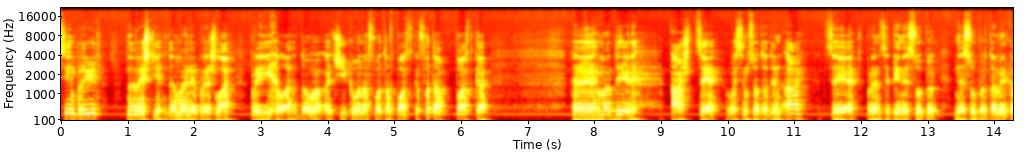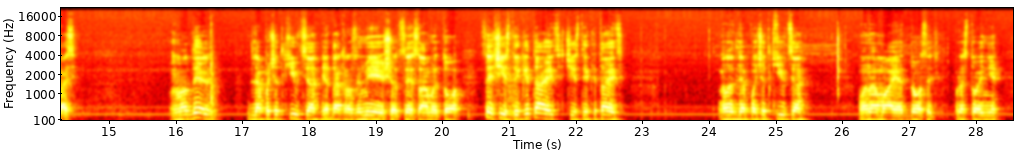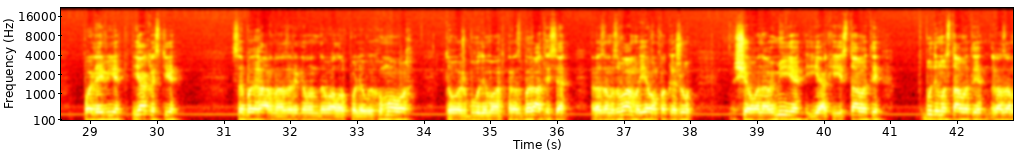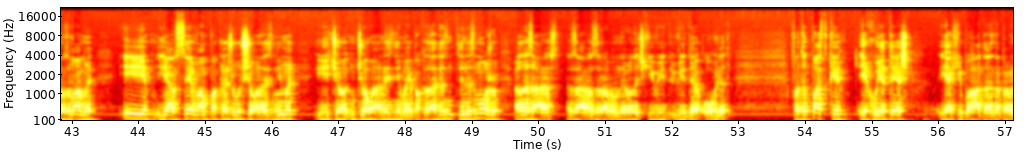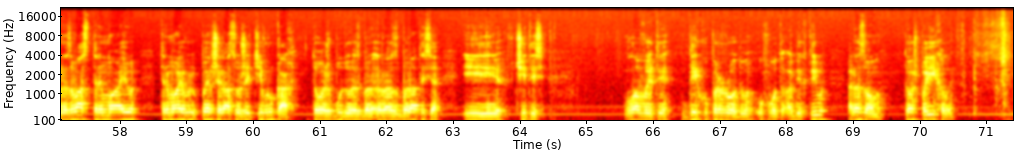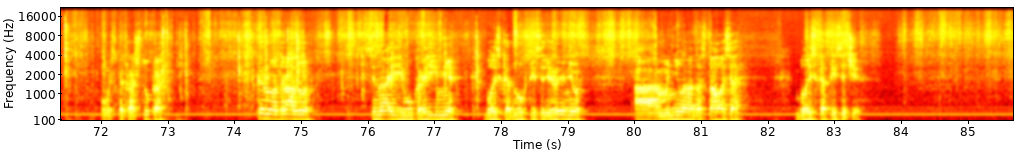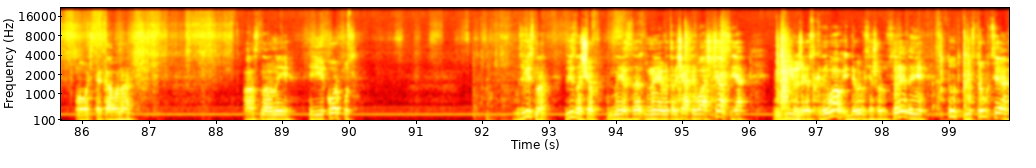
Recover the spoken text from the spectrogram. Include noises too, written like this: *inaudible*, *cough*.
Всім привіт! Нарешті до мене прийшла, приїхала довгоочікувана фотопастка. Фотопастка е, модель HC801A. Це в принципі не супер, не супер там якась модель для початківця. Я так розумію, що це саме то. Це чистий китаєць, чистий китаєць. Але для початківця вона має досить пристойні польові якості. Себе гарно зарекомендувала в польових умовах. Тож будемо розбиратися разом з вами. Я вам покажу, що вона вміє, як її ставити. Будемо ставити разом з вами. І я все вам покажу, що вона зніме. І чого, нічого вона не зніме, я показати не зможу. Але зараз, зараз зробимо невеличкий від, відеоогляд фотопастки, яку я теж, як і багато, напевне, з вас, тримаю, тримаю перший раз у житті в руках. Тож буду розбиратися і вчитись ловити дику природу у фотооб'єктив разом. Тож поїхали. Ось така штука. Скажу одразу, ціна її в Україні близько 2000 гривень, а мені вона досталася близько тисячі. Ось така вона основний її корпус. Звісно, звісно, щоб не, не витрачати ваш час, я її вже вскривав і дивився, що тут всередині. Тут інструкція.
